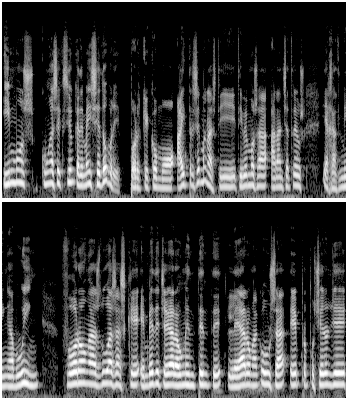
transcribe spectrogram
imos cunha sección que ademais se dobre, porque como hai tres semanas ti, tivemos a Arancha Treus e a Jazmín Abuín, foron as dúas as que en vez de chegar a un entente learon a cousa e propuxeronlle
